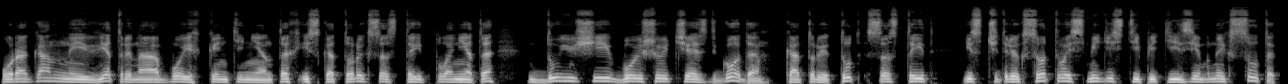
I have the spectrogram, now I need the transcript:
ураганные ветры на обоих континентах, из которых состоит планета, дующие большую часть года, который тут состоит из 485 земных суток.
